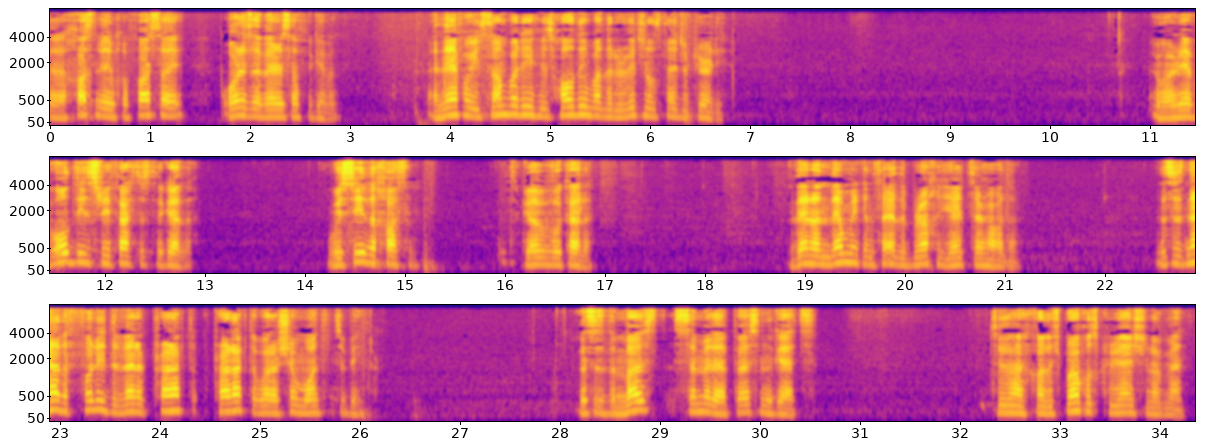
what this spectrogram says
uh, that all his averis are forgiven. And therefore he's somebody who's holding by the original stage of purity. And when we have all these three factors together, we see the chassan, to go for kala. Then on them we can say the bracha yetzer ha'adam. This is now the fully developed product, product of what Hashem wanted to be. This is the most similar a person gets to the Hakadosh Baruch Hu's creation of man.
